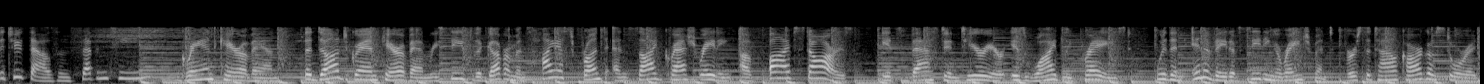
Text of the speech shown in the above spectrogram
The 2017 Grand Caravan. The Dodge Grand Caravan received the government's highest front and side crash rating of five stars. Its vast interior is widely praised, with an innovative seating arrangement, versatile cargo storage,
